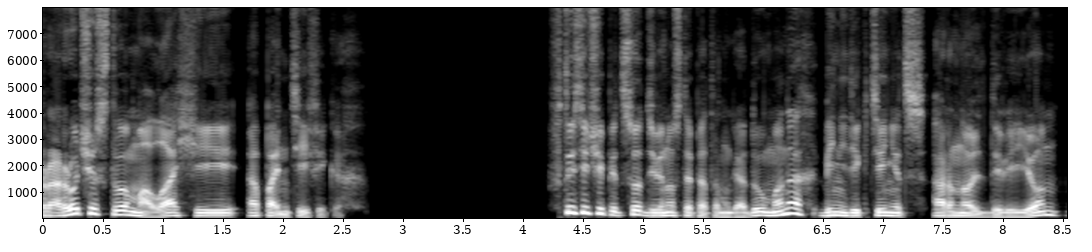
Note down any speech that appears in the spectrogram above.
Пророчество Малахии о понтификах В 1595 году монах-бенедиктинец Арнольд де Вийон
